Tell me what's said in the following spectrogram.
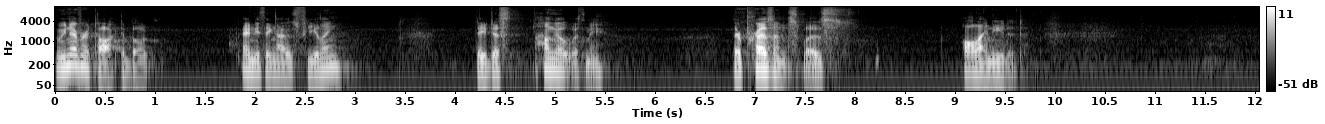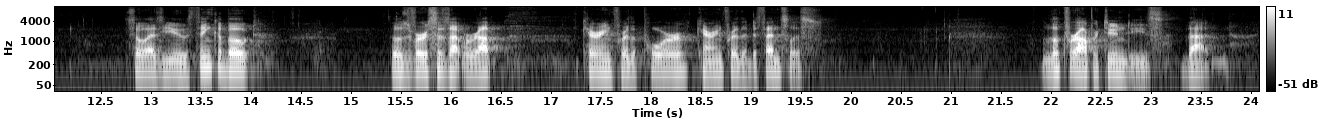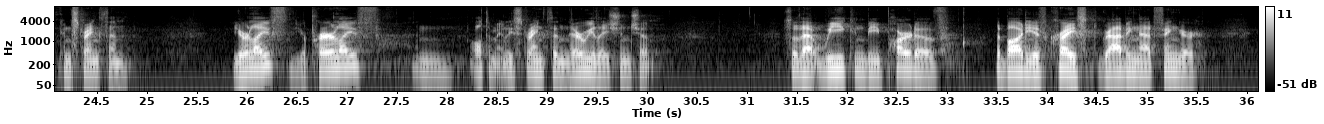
We never talked about anything I was feeling. They just hung out with me. Their presence was all I needed. So, as you think about those verses that were up, caring for the poor, caring for the defenseless, look for opportunities that can strengthen your life, your prayer life, and ultimately strengthen their relationship so that we can be part of the body of Christ grabbing that finger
